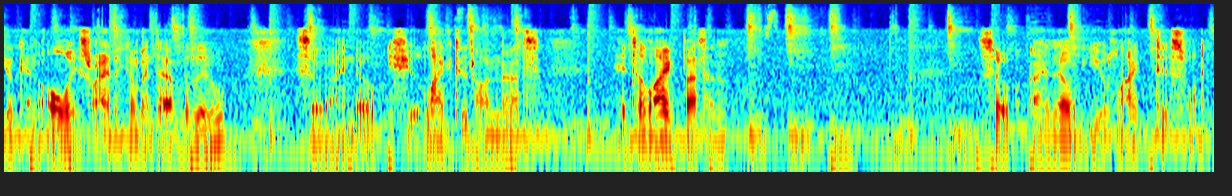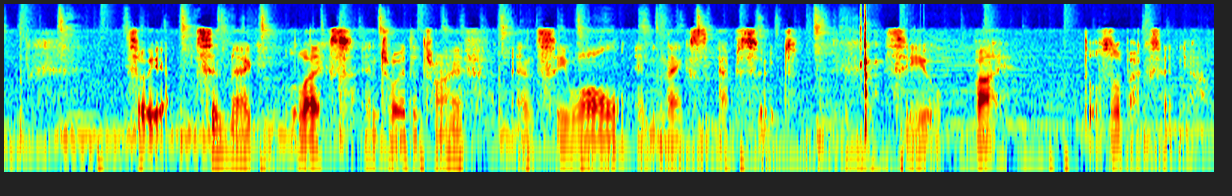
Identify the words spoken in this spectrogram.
you can always write a comment down below, so I know if you liked it or not. Hit the like button, so I know you liked this one. So yeah, sit back, relax, enjoy the drive, and see you all in the next episode. See you, bye. Do zobaczenia.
